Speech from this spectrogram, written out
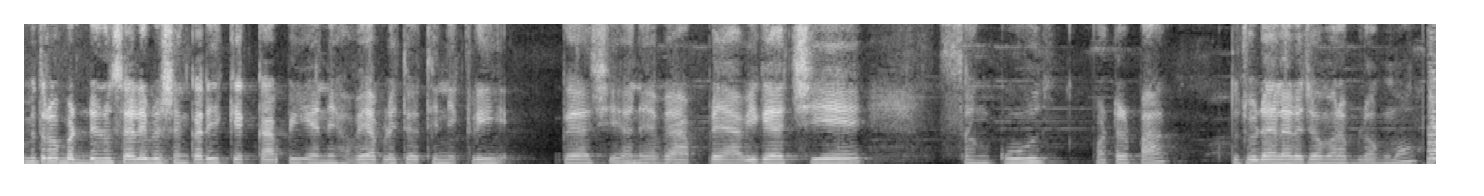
તો મિત્રો બર્થડેનું સેલિબ્રેશન કરી કેક કાપી અને હવે આપણે ત્યાંથી નીકળી ગયા છીએ અને હવે આપણે આવી ગયા છીએ સંકુલ વોટર પાર્ક તો જોડાયેલા રહેજો અમારા બ્લોગમાં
